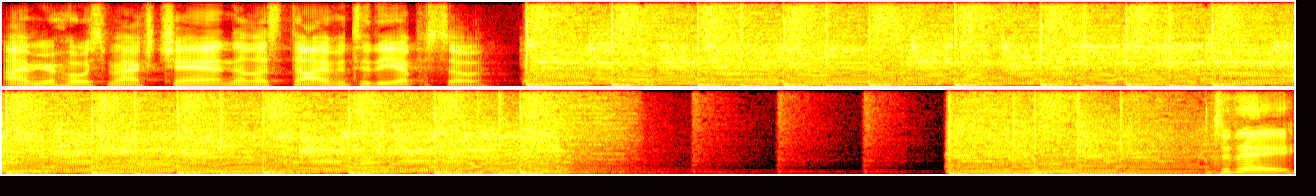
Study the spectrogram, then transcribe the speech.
I'm your host, Max Chan. Now let's dive into the episode. Today,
